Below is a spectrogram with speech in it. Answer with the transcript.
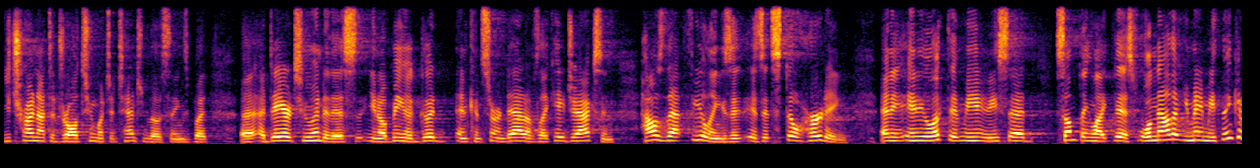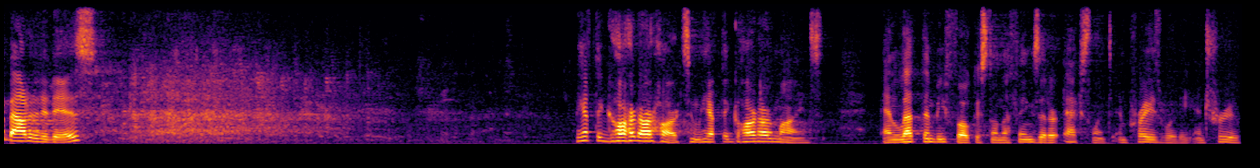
you try not to draw too much attention to those things, but uh, a day or two into this, you know, being a good and concerned dad, I was like, hey, Jackson, how's that feeling? Is it, is it still hurting? And he, and he looked at me and he said something like this, well, now that you made me think about it, it is. we have to guard our hearts and we have to guard our minds and let them be focused on the things that are excellent and praiseworthy and true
